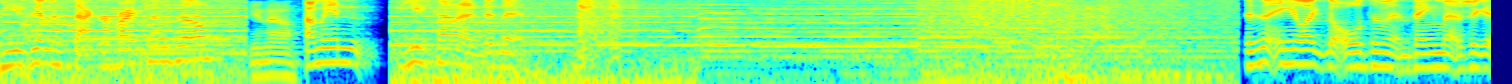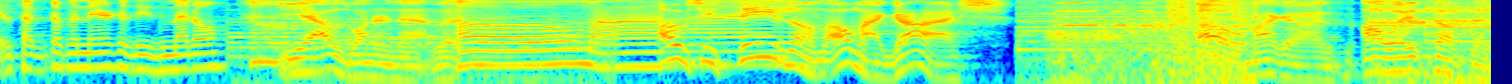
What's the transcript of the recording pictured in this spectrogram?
He's gonna sacrifice himself. You know? I mean, he kind of did it. Isn't he like the ultimate thing that should get sucked up in there because he's metal? Yeah, I was wondering that, but. Oh my. Oh, she sees him. Oh my gosh. Oh my god. Always something.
